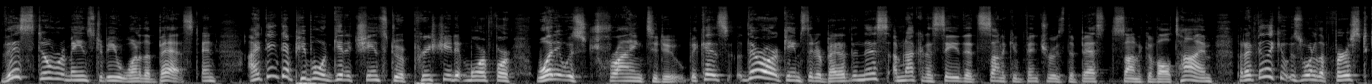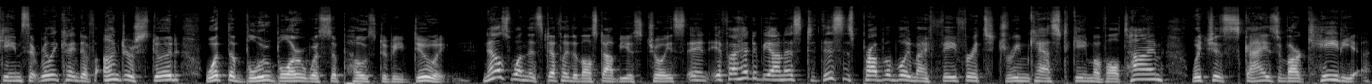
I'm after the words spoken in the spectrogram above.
this still remains to be one of the best, and I think that people would get a chance to appreciate it more for what it was trying to do, because there are games that are better than this. I'm not going to say that Sonic Adventure is the best Sonic of all time, but I feel like it was one of the first games that really kind of understood what the blue blur was supposed to be doing. Now's one that's definitely the most obvious choice, and if I had to be honest, this is probably my favorite Dreamcast game of all time, which is Skies of Arcadia.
